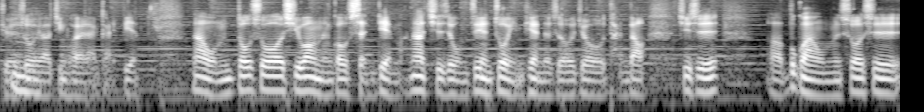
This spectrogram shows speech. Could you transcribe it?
觉得说要尽快来改变。嗯、那我们都说希望能够省电嘛，那其实我们之前做影片的时候就谈到，其实呃，不管我们说是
